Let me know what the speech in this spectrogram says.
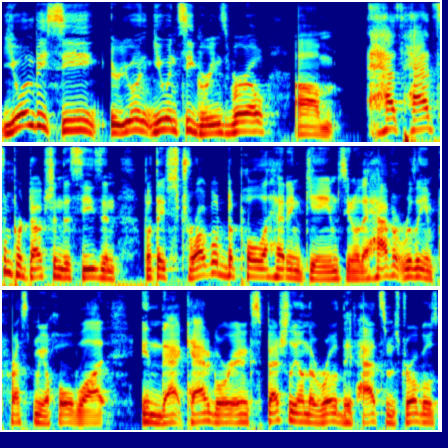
UMBC or UNC Greensboro um, has had some production this season, but they've struggled to pull ahead in games. You know, they haven't really impressed me a whole lot in that category, and especially on the road, they've had some struggles.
